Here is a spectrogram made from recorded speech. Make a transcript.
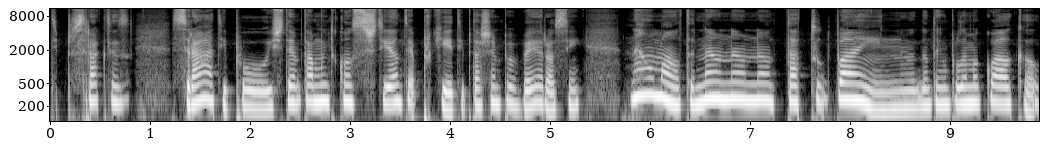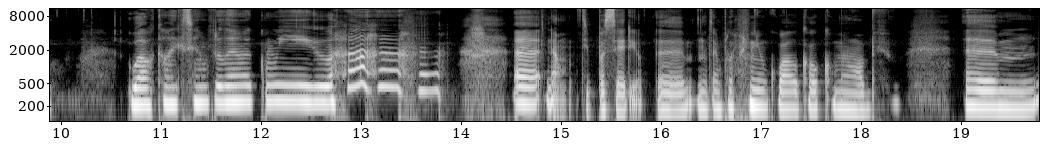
tipo, será que tens. Será? Tipo, isto está é, muito consistente, é porque Tipo, estás sempre a beber ou assim. Não, malta, não, não, não, está tudo bem, não, não tenho problema com o álcool. O álcool é que tem um problema comigo. uh, não, tipo, a sério, uh, não tenho problema nenhum com o álcool, como é óbvio. Um,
